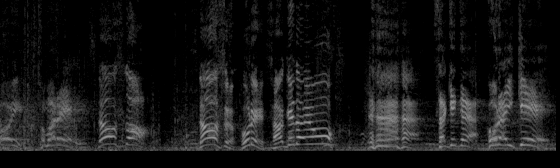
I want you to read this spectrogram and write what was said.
おい止まれダースだダースほれ酒だよ酒かほら行け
